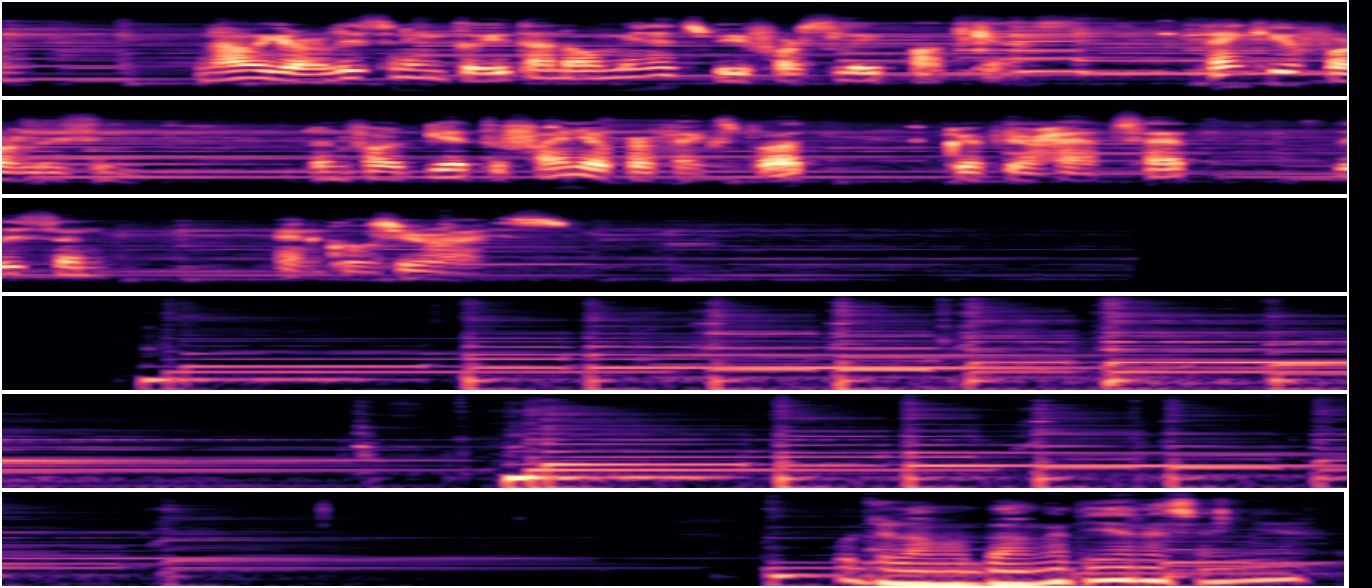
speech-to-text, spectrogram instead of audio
everyone. Now you're listening to Eternal Minutes Before Sleep podcast. Thank you for listening. Don't forget to find your perfect spot, grab your headset, listen, and close your eyes. Udah lama banget ya rasanya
